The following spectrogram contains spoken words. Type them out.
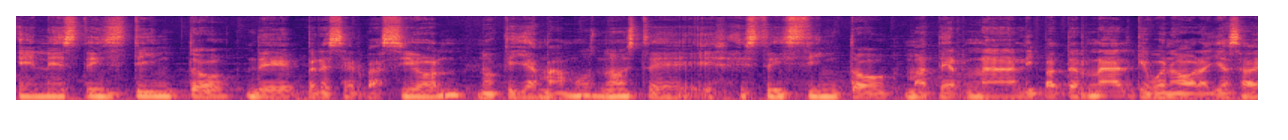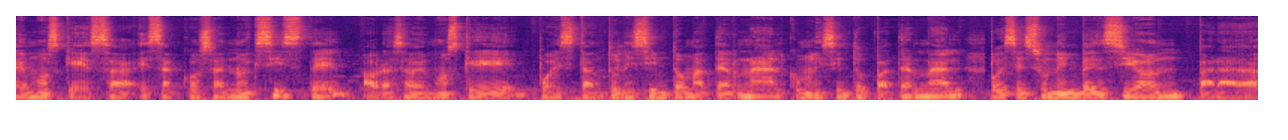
en este instinto de preservación, ¿no? Que llamamos, ¿no? Este, este instinto maternal y paternal, que bueno, ahora ya sabemos que esa, esa cosa no existe. Ahora sabemos que, pues, tanto el instinto maternal como el instinto paternal, pues es una invención para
